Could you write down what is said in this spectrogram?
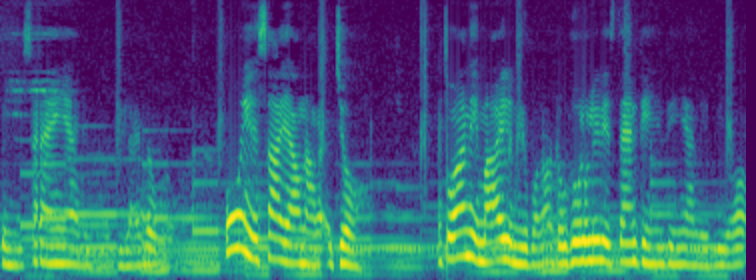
ဒီလိုစိုင်းရတယ်ဒီလိုင်းလုပ်တော့ပိုးရင်စရောင်းတာလည်းအကျော်အ ကျော်ကနေမှအဲ့လိုမျိုးပေါ့နော်ဒုတ်ထိုးလေးတွေစမ်းတင်တင်ရနေပြီးတော့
